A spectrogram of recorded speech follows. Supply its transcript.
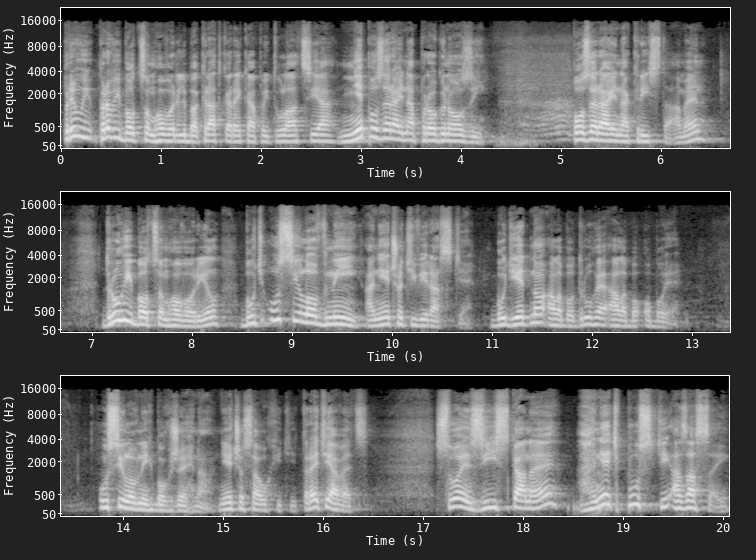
Prvý, prvý bod som hovoril, iba krátka rekapitulácia. Nepozeraj na prognózy. Pozeraj na Krista. Amen. Druhý bod som hovoril, buď usilovný a niečo ti vyrastie. Buď jedno, alebo druhé, alebo oboje. Usilovných Boh žehná. Niečo sa uchytí. Tretia vec. Svoje získané hneď pusti a zasej.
